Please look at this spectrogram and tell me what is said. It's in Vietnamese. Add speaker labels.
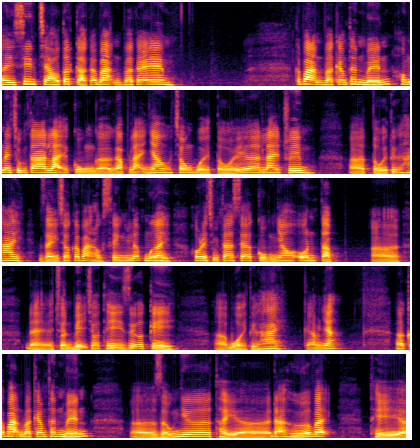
Speaker 1: Thầy xin chào tất cả các bạn và các em. Các bạn và các em thân mến, hôm nay chúng ta lại cùng ờ, gặp lại nhau trong buổi tối ờ, livestream ờ, tối thứ hai dành cho các bạn học sinh lớp 10. Hôm nay chúng ta sẽ cùng nhau ôn tập để chuẩn bị cho thi giữa kỳ buổi thứ hai các em nhé. Các bạn và các em thân mến, giống như thầy đã hứa vậy thì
